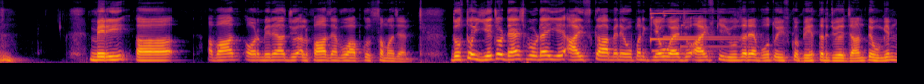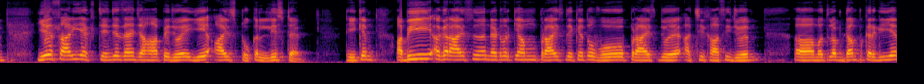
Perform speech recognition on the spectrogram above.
मेरी आवाज़ और मेरा जो अल्फाज हैं वो आपको समझ आए। दोस्तों, ये जो डैशबोर्ड है, ये आइस का मैंने ओपन किया हुआ है, जो आइस के यूज़र है, वो तो इसको बेहतर जो है जानते होंगे। ये सारी एक्सचेंजेस हैं जहाँ पे जो है ये आइस टोकन लिस्ट है, ठीक है? अभी अगर आइस नेटवर्क की हम प्राइस देखें तो वो प्राइस जो है अच्छी खासी जो है आ, मतलब डंप कर गई है।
